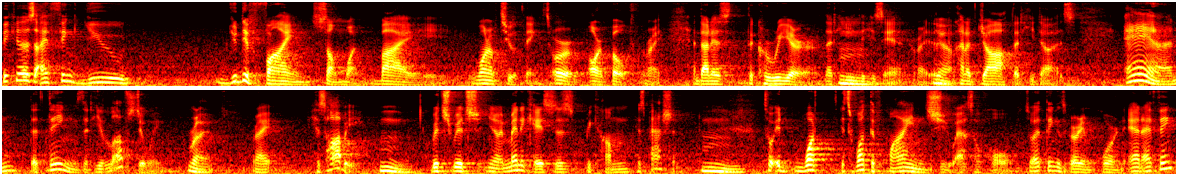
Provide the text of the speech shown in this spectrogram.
because i think you you define someone by one of two things or or both right and that is the career that he Mm. that he's in right Yeah. the kind of job that he does and the things that he loves doing Right. right his hobby Mm. which which you know in many cases become his passion Mm. so it what it's what defines you as a whole so i think it's very important and i think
